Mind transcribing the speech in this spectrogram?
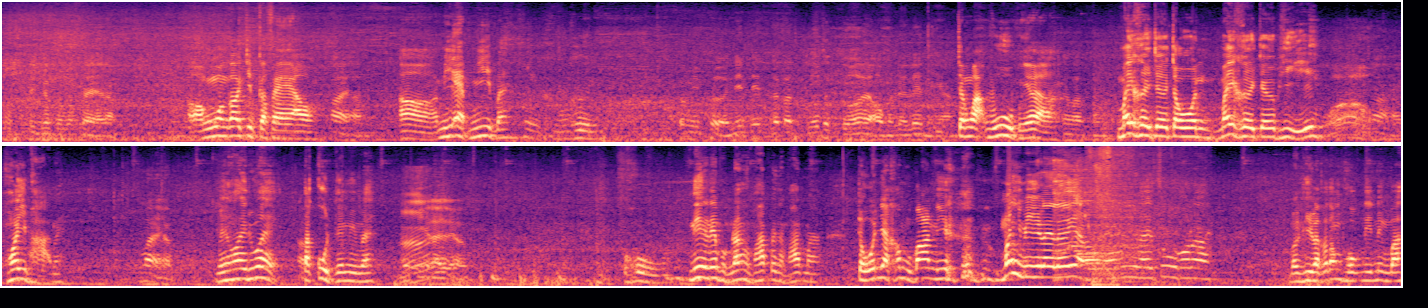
ผมติดกับกาแฟครับอ๋อง่วงก็จิบกาแฟเอาใช่ครับ อ่ามีแอบงีบไหมกลางคืน ก็มีเผลอนิดๆแล้วก็รู้สึกตัวออกมาเดินเล่นอย่างเงี้ยครับจังหวะวูบอย่างเงี้ยเหรอนะครับไม่เคยเจอโจรไม่เคยเจอผีใช่ครับห้อยผาไหมไม่ครับ ไม่ห้อยด้วยครับตะกรุดเนี่ยมีไหมไม่มีอะไรเลยครับ โอ้โหนี่เนี่ยผมนั่งสัมภาษณ์ไปสัมภาษณ์มา โจรอยากเข้าหมู่บ้านนี้ ไม่มีอะไรเลยอะเราไม่มีอะไรสู้เขาเลยบางทีเราก็ต้องพกนิดนึงปะ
